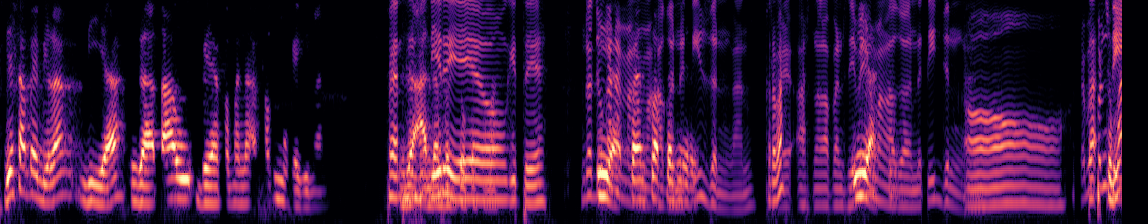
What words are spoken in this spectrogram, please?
dia sampai bilang dia nggak tahu gaya pemain Arsenal tuh mau kayak gimana ada sendiri ya gitu ya. Enggak juga Iya, emang, fans emang agak sendiri. netizen kan. Kenapa? Kayak Arsenal fans ini Iya. emang agak netizen kan. Oh. Tapi Ta- penting, cuma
